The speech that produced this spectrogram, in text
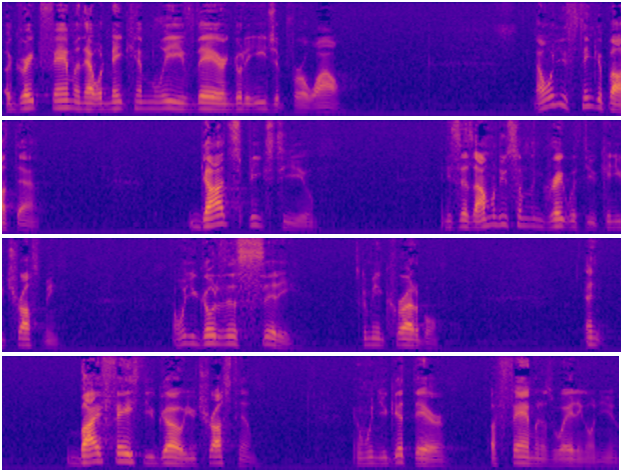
A great famine that would make him leave there and go to Egypt for a while. Now, when you think about that, God speaks to you. And he says, I'm going to do something great with you. Can you trust me? And when you go to this city, it's going to be incredible. And by faith, you go, you trust Him. And when you get there, a famine is waiting on you.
